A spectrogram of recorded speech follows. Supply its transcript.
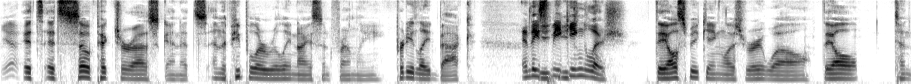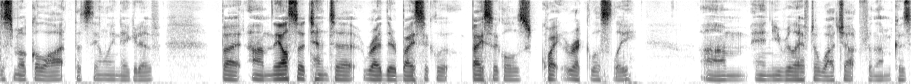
Yeah, It's it's so picturesque and it's and the people are really nice and friendly, pretty laid back. and they you- speak you- English. They all speak English very well. They all tend to smoke a lot. That's the only negative. But um, they also tend to ride their bicycle bicycles quite recklessly. Um, and you really have to watch out for them because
